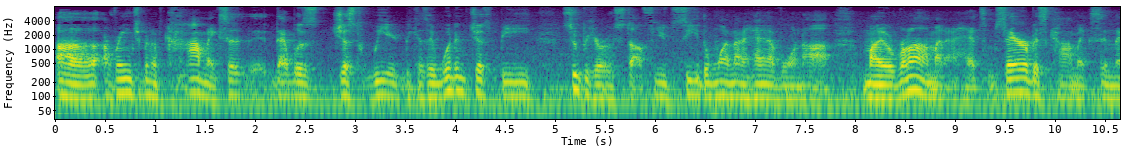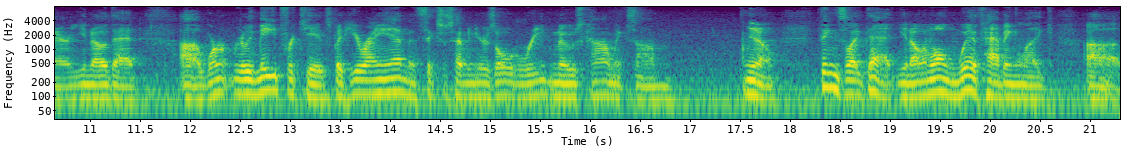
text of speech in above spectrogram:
uh, arrangement of comics that was just weird because it wouldn't just be superhero stuff. You'd see the one I have on uh, Ram, and I had some Cerebus comics in there, you know, that uh, weren't really made for kids, but here I am at six or seven years old reading those comics, um, you know, things like that, you know, along with having like uh,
